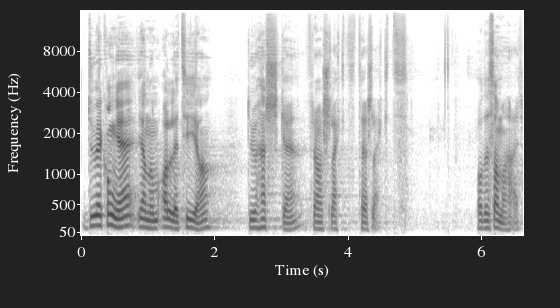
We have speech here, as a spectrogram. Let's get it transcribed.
Du er konge gjennom alle tider, du hersker fra slekt til slekt. Og det samme her.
